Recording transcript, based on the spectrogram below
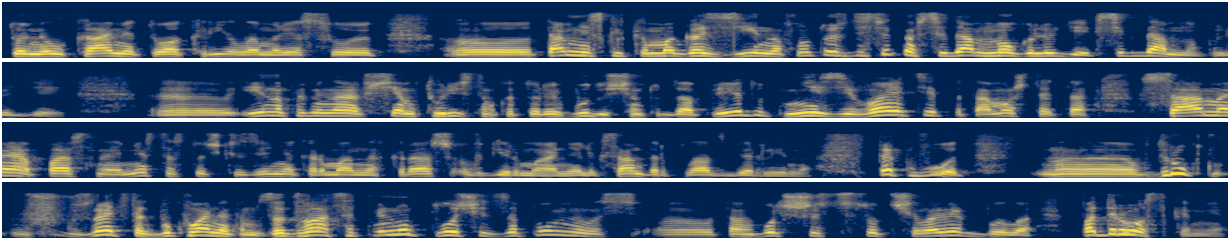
то мелками, то акрилом рисуют. Э, там несколько магазинов. Ну, то есть действительно всегда много людей, всегда много людей. Э, и напоминаю всем туристам, которые в будущем туда приедут, не зевайте, потому что это самое опасное место с точки зрения карманных краж в Германии. Александр Плац Берлина. Так вот, э, вдруг, знаете, так буквально там за 20 минут площадь заполнилась, э, там больше 600 человек было, подростками.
